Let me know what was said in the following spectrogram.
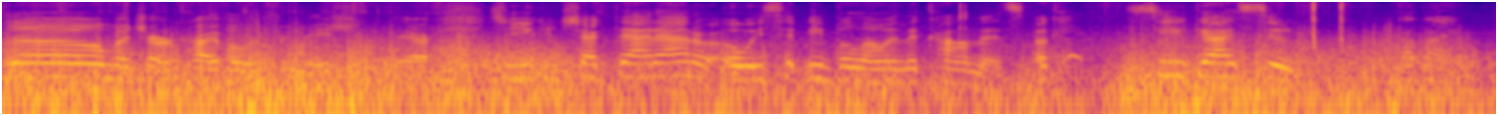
so much archival information there. So you can check that out or always hit me below in the comments. Okay, see you guys soon. Bye bye.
